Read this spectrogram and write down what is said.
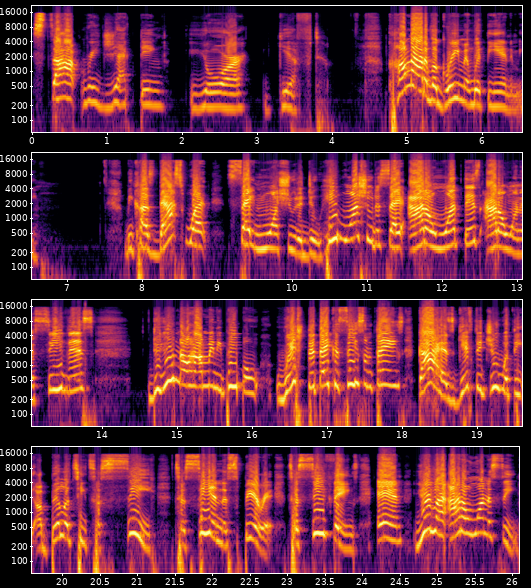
Stop rejecting your gift. Come out of agreement with the enemy because that's what Satan wants you to do. He wants you to say, I don't want this. I don't want to see this. Do you know how many people wish that they could see some things? God has gifted you with the ability to see, to see in the spirit, to see things. And you're like, I don't want to see.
